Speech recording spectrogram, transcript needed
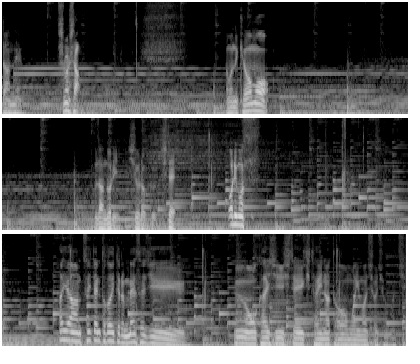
断念しました。なので今日も普段通り収録しております。はいやんツイッターに届いてるメッセージ。うん、お返ししていきたいなと思います少々お待ち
